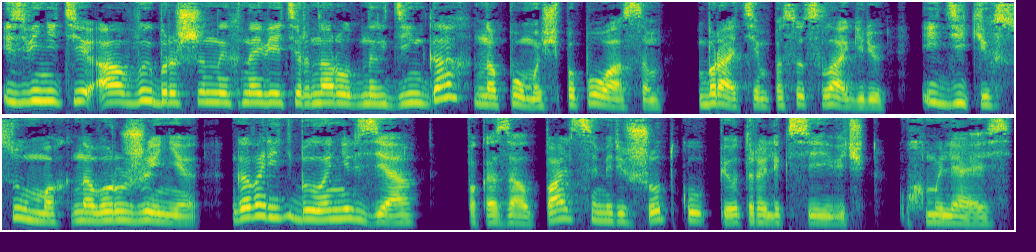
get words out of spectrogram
Извините, о выброшенных на ветер народных деньгах на помощь папуасам, братьям по соцлагерю и диких суммах на вооружение говорить было нельзя, показал пальцами решетку Петр Алексеевич, ухмыляясь.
